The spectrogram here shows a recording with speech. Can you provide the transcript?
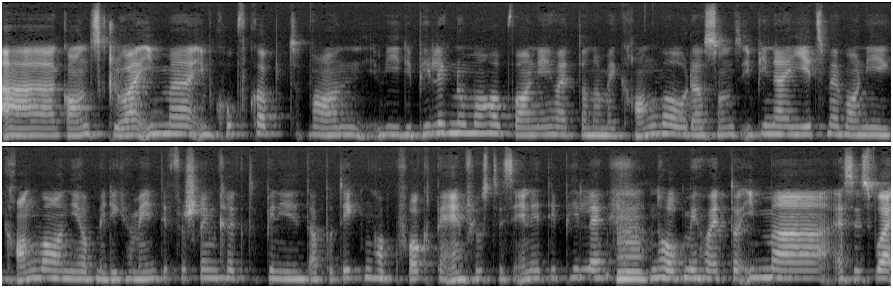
äh, ganz klar immer im Kopf gehabt, wann, wie ich die Pille genommen habe, wenn ich halt dann einmal krank war oder sonst. Ich bin auch jedes Mal, wenn ich krank war und ich habe Medikamente verschrieben gekriegt, bin ich in der Apotheke und habe gefragt, beeinflusst das eh nicht die Pille? Und habe mich halt da immer, also es war,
